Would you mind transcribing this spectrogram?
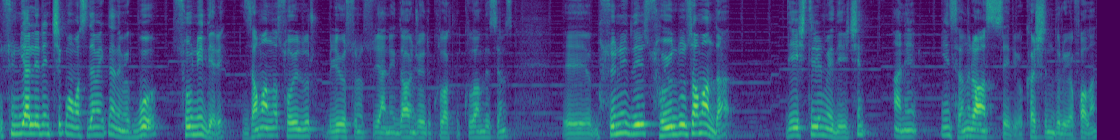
Bu süngerlerin çıkmaması demek ne demek? Bu suni deri. Zamanla soyulur biliyorsunuz. Yani daha önce kulaklık kullandıysanız. E, bu suni deri soyulduğu zaman da değiştirilmediği için hani insanı rahatsız ediyor, kaşındırıyor falan.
